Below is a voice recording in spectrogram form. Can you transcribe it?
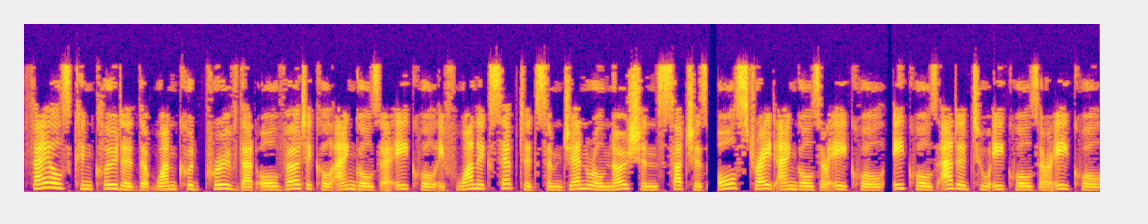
Thales concluded that one could prove that all vertical angles are equal if one accepted some general notions such as, all straight angles are equal, equals added to equals are equal,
